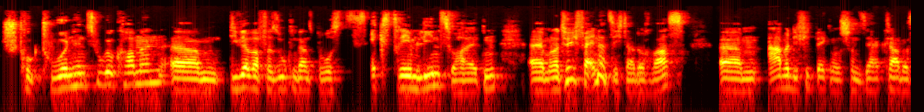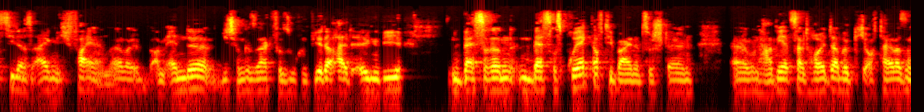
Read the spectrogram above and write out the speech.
Strukturen hinzugekommen, ähm, die wir aber versuchen ganz bewusst extrem lean zu halten. Ähm, und natürlich verändert sich dadurch was, ähm, aber die feedbacken uns schon sehr klar, dass sie das eigentlich feiern, ne? weil am Ende, wie schon gesagt, versuchen wir da halt irgendwie einen besseren, ein besseres Projekt auf die Beine zu stellen ähm, und haben jetzt halt heute wirklich auch teilweise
